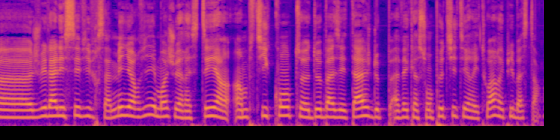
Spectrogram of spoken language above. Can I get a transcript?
Euh, je vais la laisser vivre sa meilleure vie et moi je vais rester un, petit comte de bas étage avec son petit territoire et puis basta.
